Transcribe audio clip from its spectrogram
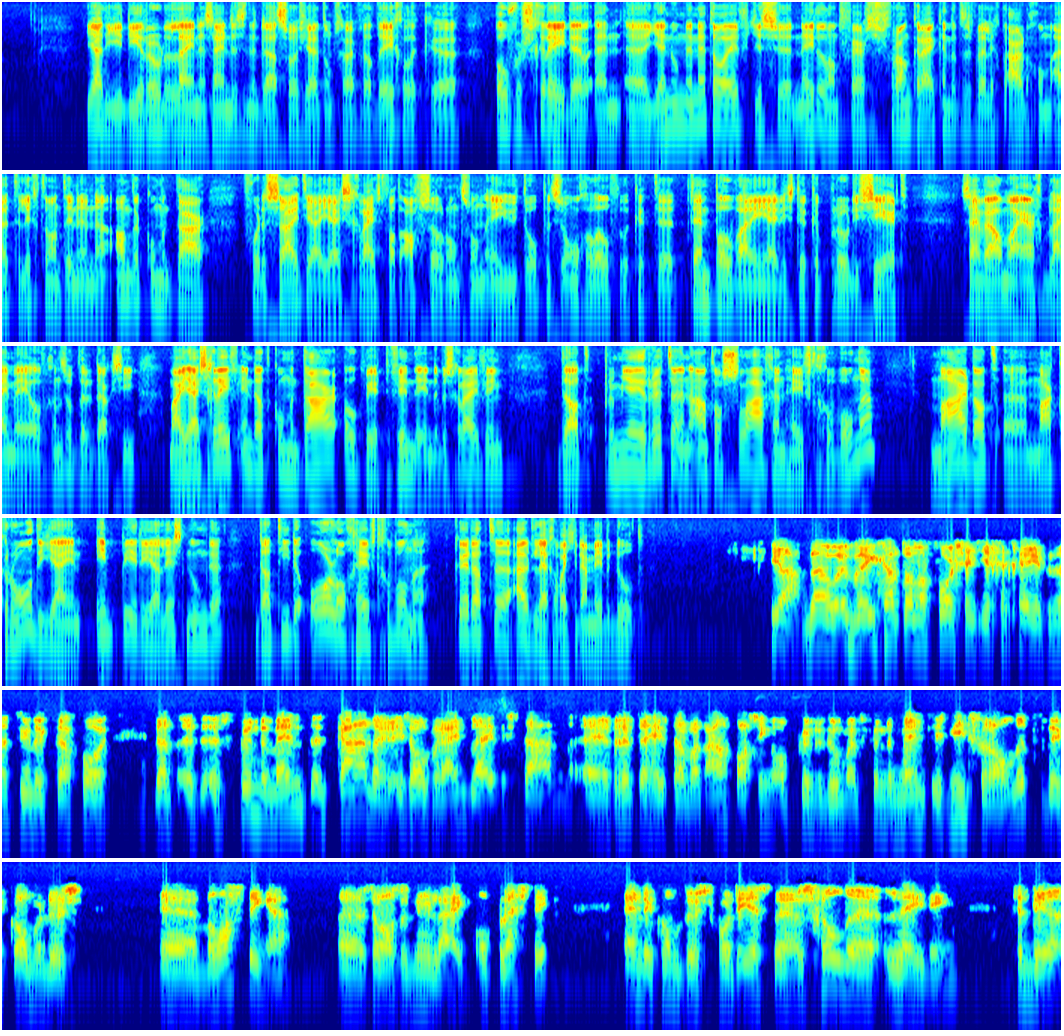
Ja, die, die rode lijnen zijn dus inderdaad, zoals jij het omschrijft, wel degelijk uh, overschreden. En uh, jij noemde net al eventjes uh, Nederland versus Frankrijk. En dat is wellicht aardig om uit te lichten, want in een ander commentaar voor de site, ja, jij schrijft wat af zo rond zo'n EU-top. Het is ongelooflijk het tempo waarin jij die stukken produceert. Zijn wij allemaal erg blij mee overigens op de redactie. Maar jij schreef in dat commentaar, ook weer te vinden in de beschrijving, dat premier Rutte een aantal slagen heeft gewonnen. Maar dat Macron, die jij een imperialist noemde, dat die de oorlog heeft gewonnen. Kun je dat uh, uitleggen wat je daarmee bedoelt? Ja, nou, ik had al een voorzetje gegeven natuurlijk daarvoor. Dat het, fundament, het kader is overeind blijven staan. En Rutte heeft daar wat aanpassingen op kunnen doen, maar het fundament is niet veranderd. Er komen dus uh, belastingen, uh, zoals het nu lijkt, op plastic. En er komt dus voor het eerst een schuldenlening,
